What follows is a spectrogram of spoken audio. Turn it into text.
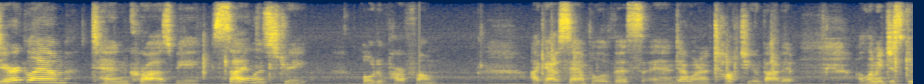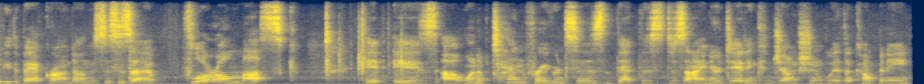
Derek Lam, 10 Crosby, Silent Street, Eau de Parfum. I got a sample of this and I want to talk to you about it. Uh, let me just give you the background on this. This is a floral musk. It is uh, one of 10 fragrances that this designer did in conjunction with a company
